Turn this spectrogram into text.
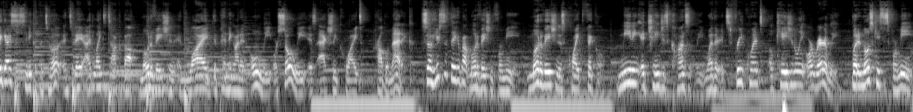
Hey guys, it's Toniko Pantoja, and today I'd like to talk about motivation and why depending on it only or solely is actually quite problematic. So here's the thing about motivation for me. Motivation is quite fickle, meaning it changes constantly, whether it's frequent, occasionally, or rarely. But in most cases for me,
